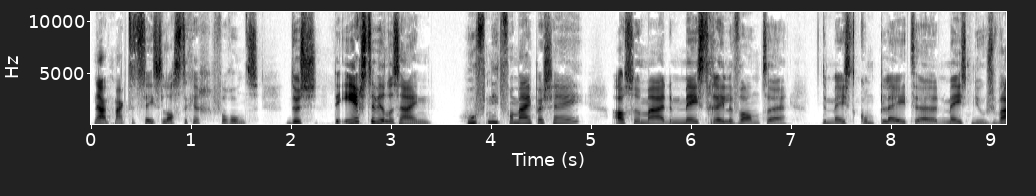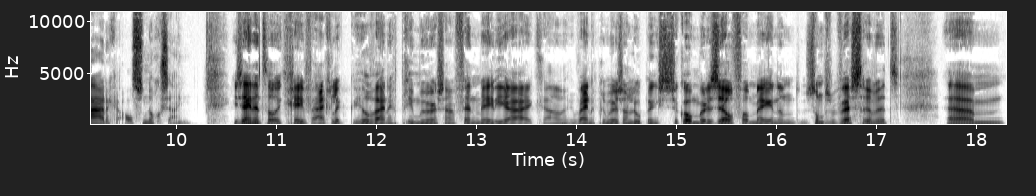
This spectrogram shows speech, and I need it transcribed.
nou, het maakt het steeds lastiger voor ons. Dus de eerste willen zijn, hoeft niet voor mij per se. Als we maar de meest relevante, de meest complete, de meest nieuwswaardige alsnog zijn. Je zei net al, ik geef eigenlijk heel weinig primeurs aan fanmedia. Ik ga weinig primeurs aan loopings. Ze komen er zelf van mee en dan soms bevestigen we het. Um,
